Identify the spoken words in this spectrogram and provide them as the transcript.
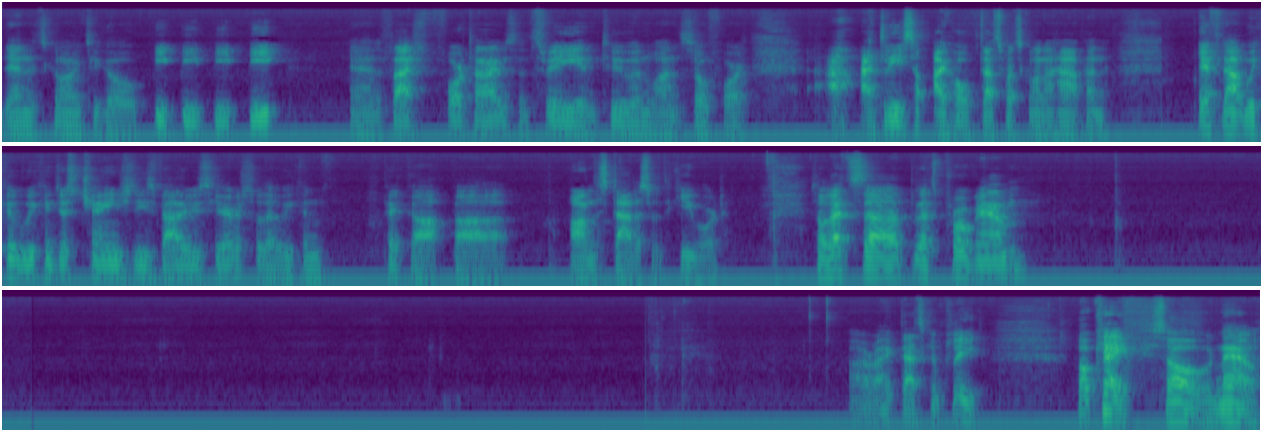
then it's going to go beep beep beep beep and flash 4 times and 3 and 2 and 1 and so forth. At least I hope that's what's going to happen. If not, we can we can just change these values here so that we can pick up uh, on the status of the keyboard. So let's uh, let's program. All right, that's complete. Okay, so now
